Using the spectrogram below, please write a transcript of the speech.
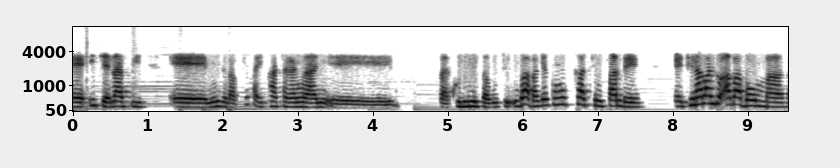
Um ijelasi eh nindlela kuthe sayiphatha kancane eh sakhulumisa ukuthi ubaba ke sinye isikhathi mhlambe eh thina abantu ababoma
